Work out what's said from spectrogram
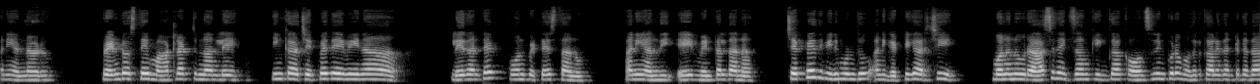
అని అన్నాడు. ఫ్రెండ్ వస్తే మాట్లాడుతున్నానులే ఇంకా చెప్పేదేమైనా లేదంటే ఫోన్ పెట్టేస్తాను అని అంది. ఏ మెంటల్ దానా? చెప్పేది విని ముందు అని గట్టిగా అరిచి మొన్న నువ్వు రాసిన ఎగ్జామ్కి ఇంకా కౌన్సిలింగ్ కూడా మొదలు కాలేదంట కదా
